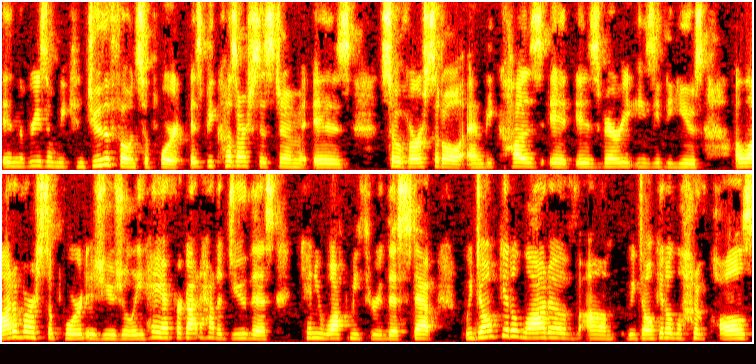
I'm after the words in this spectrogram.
and the reason we can do the phone support is because our system is so versatile and because it is very easy to use. A lot of our support is usually, Hey, I forgot how to do this. Can you walk me through this step? We don't get a lot of, um, we don't get a lot of calls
